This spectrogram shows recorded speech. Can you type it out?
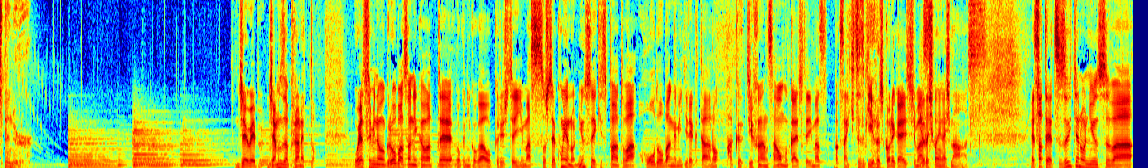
Spinner. J-WAVE ジャム・ザ・プラネットお休みのグローバーさんに代わって僕ニコがお送りしています。そして今夜のニュースエキスパートは報道番組ディレクターのパク・ジフアンさんをお迎えしています。パクさん引き続きよろしくお願いします。よろしくお願いします。えさて続いてのニュースは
